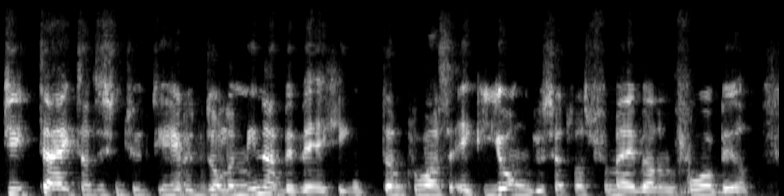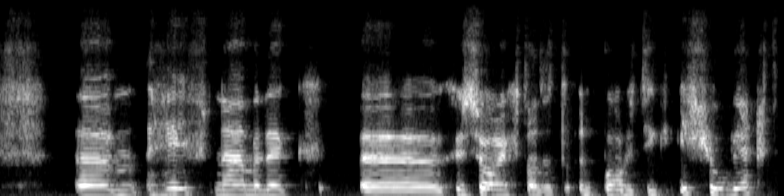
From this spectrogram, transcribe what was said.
die tijd, dat is natuurlijk die hele Dolomina-beweging. Dan was ik jong, dus dat was voor mij wel een voorbeeld. Um, heeft namelijk uh, gezorgd dat het een politiek issue werd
